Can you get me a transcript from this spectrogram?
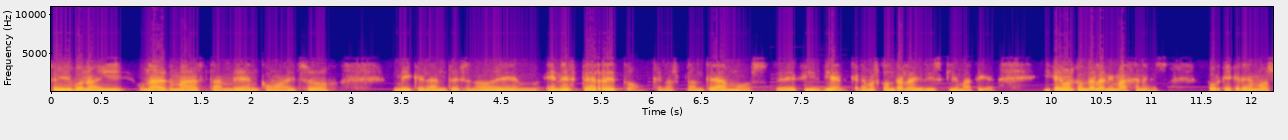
Sí, bueno, ahí una vez más también, como ha dicho Miquel antes, ¿no? En, este reto que nos planteamos de decir, bien, queremos contar la crisis climática y queremos contarla en imágenes porque creemos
